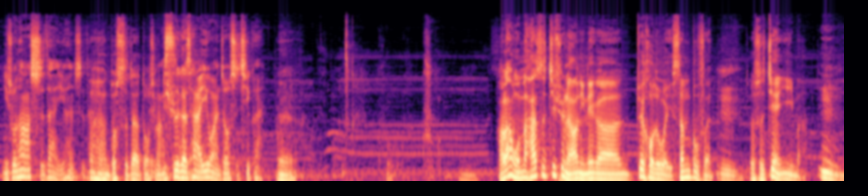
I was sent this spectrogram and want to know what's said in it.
你说他实在也很实在。很多实在的东西，你四个菜一碗粥十七块。嗯，酷酷，嗯，好了，我们还是继续聊你那个最后的尾声部分，嗯。就是建议嘛。嗯，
